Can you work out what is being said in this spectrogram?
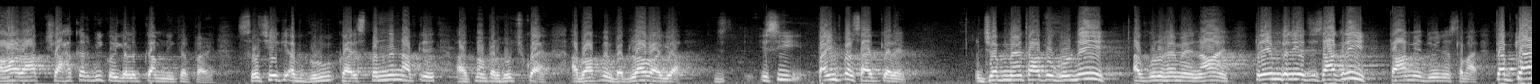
और आप चाहकर भी कोई गलत काम नहीं कर पा रहे। सोचिए कि अब गुरु का स्पंदन आपके आत्मा पर हो चुका है। अब आप में बदलाव आ गया। इसी पॉइंट पर साहब करें जब मैं था तो गुरु नहीं, अब गुरु है, मैं ना है। प्रेम गली अति साकरी तामे दुई ने समाये। तब क्या?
